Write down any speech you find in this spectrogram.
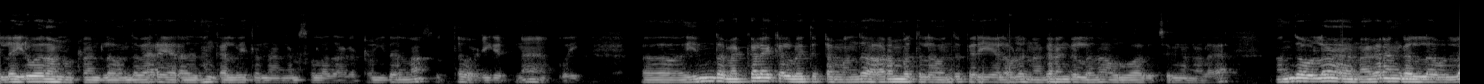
இல்லை இருபதாம் நூற்றாண்டில் வந்து வேற யாராவது தான் கல்வி தந்தாங்கன்னு சொல்லதாகட்டும், இதெல்லாம் சுத்த வடிகட்டின பொய். இந்த மெக்கலை கல்வி திட்டம் வந்து ஆரம்பத்தில் வந்து பெரிய அளவில் நகரங்களில் தான் உருவாகுச்சுங்கனால, அங்கே உள்ள நகரங்களில் உள்ள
